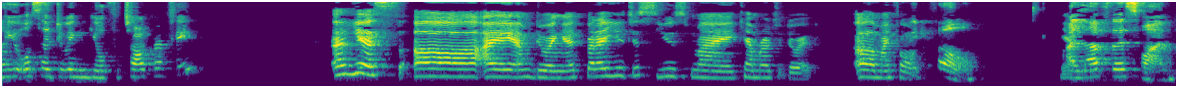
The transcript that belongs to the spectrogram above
are, you also doing your photography? Uh, yes, uh, I am doing it, but I just use my camera to do it. Uh, my phone. Beautiful. Yeah. I love this one.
